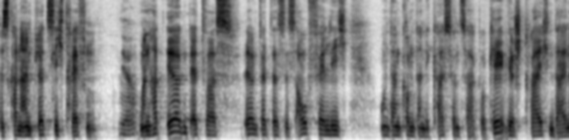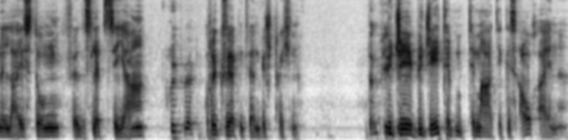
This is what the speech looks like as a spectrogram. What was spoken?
Das kann einen plötzlich treffen. Ja. Man hat irgendetwas, irgendetwas ist auffällig und dann kommt dann die Kasse und sagt, okay, wir streichen deine Leistung für das letzte Jahr. Rückwirkend. Rückwirkend werden gestrichen. Budget, Budgetthematik ist auch eine.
